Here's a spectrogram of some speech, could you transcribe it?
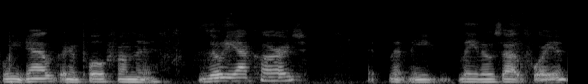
We're now going to pull from the zodiac cards. Let me lay those out for you.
